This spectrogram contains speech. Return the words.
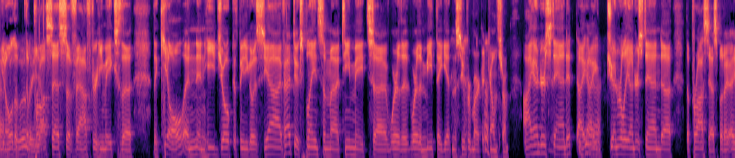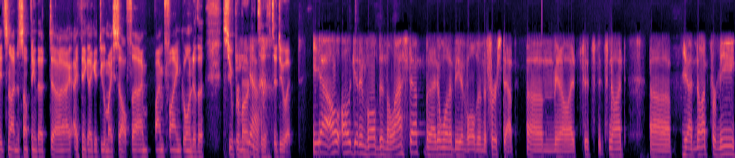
you know the, the process yeah. of after he makes the the kill. And and he joked with me he goes yeah i've had to explain some uh, teammates uh, where the where the meat they get in the supermarket comes from. I understand it. I, yeah. I generally understand uh, the process but I, it's not something that uh, I, I, think i could do myself. I'm i'm fine going to the supermarket yeah. to, to do it. Yeah I'll, I'll get involved in the last step but i don't want to be involved in the first step. Um, you know it's it's it's not uh, yeah not for me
